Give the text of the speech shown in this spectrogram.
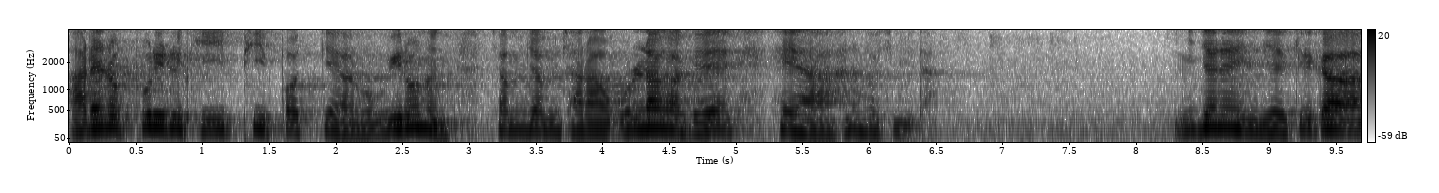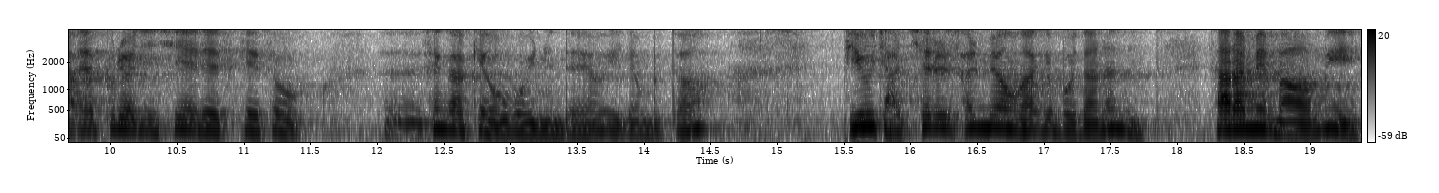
아래로 뿌리를 깊이 뻗게 하고 위로는 점점 자라 올라가게 해야 하는 것입니다. 이전에 이제 길가에 뿌려진 씨에 대해서 계속 어, 생각해 오고 있는데요. 이전부터 비유 자체를 설명하기보다는 사람의 마음이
